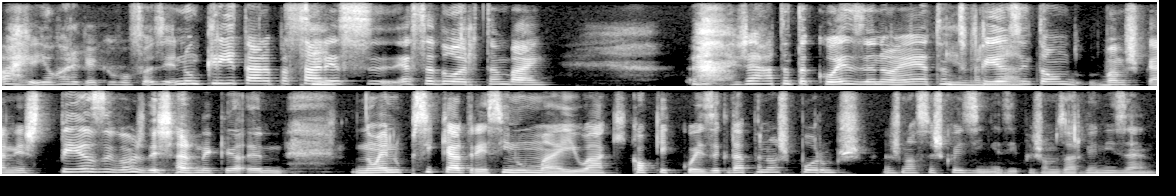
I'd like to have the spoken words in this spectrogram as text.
ai, e agora o que é que eu vou fazer? Não queria estar a passar esse, essa dor também. Já há tanta coisa, não é? Tanto é peso, então vamos pegar neste peso e vamos deixar naquele. Não é no psiquiatra, é assim no meio. Há aqui qualquer coisa que dá para nós pormos as nossas coisinhas e depois vamos organizando.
